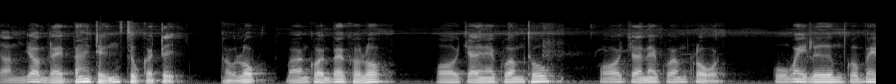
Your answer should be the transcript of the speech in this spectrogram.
ธรรมย่อมได้ไปถึงสุคติเคารพบางคนไปเคารพพอใจในความทุกข์พอใจในความโกรธกูไม่ลืมกูไม่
